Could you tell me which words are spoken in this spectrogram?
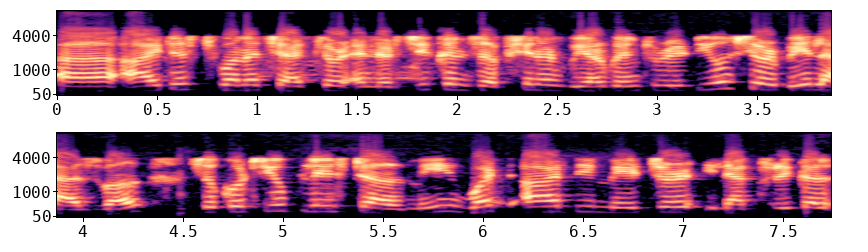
uh, I just want to check your energy consumption and we are going to reduce your bill as well. So could you please tell me what are the major electrical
